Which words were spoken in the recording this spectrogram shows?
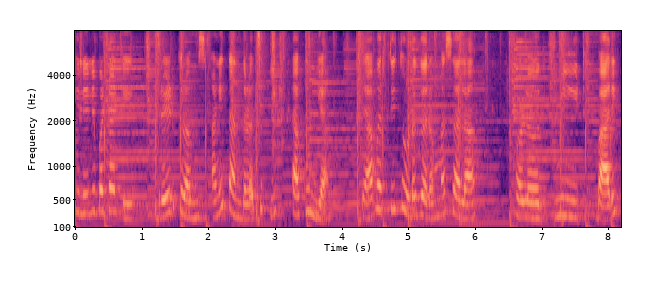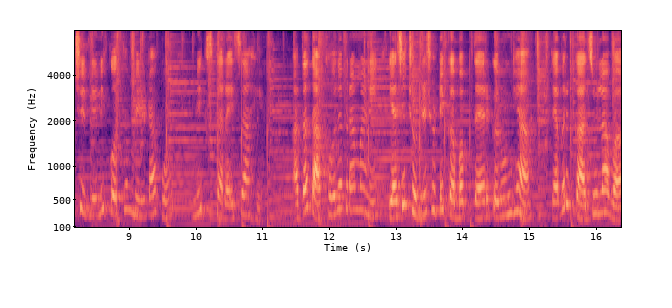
केलेले बटाटे ब्रेड क्रम्स आणि तांदळाचं पीठ टाकून घ्या. त्यावरती थोडं गरम मसाला हळद मीठ बारीक चिरलेली कोथिंबीर टाकून मिक्स करायचं आहे. आता दाखवल्याप्रमाणे याचे छोटे छोटे कबाब तयार करून घ्या. त्यावर काजू लावा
